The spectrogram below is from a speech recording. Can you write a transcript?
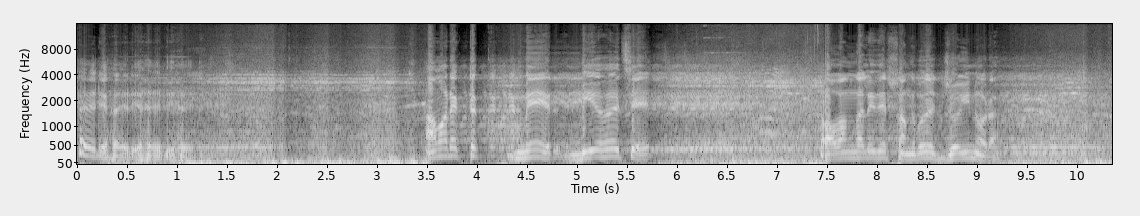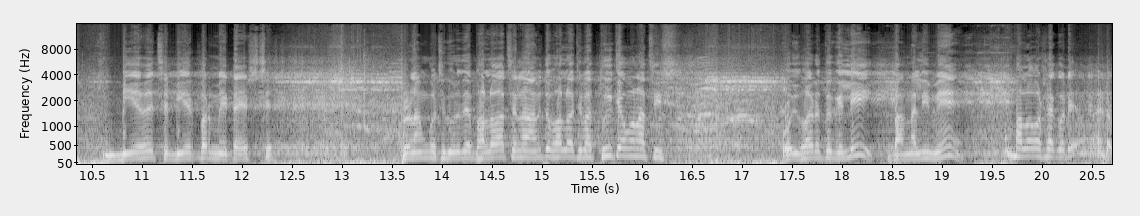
হয় রে হয় রে হয় রে হয় রে। আমার একটা মেয়ের বিয়ে হয়েছে অবাঙ্গালীদের সঙ্গে, বলে জৈনরা বিয়ে হয়েছে, বিয়ের পর মেয়েটা এসছে। প্রণাম করছি, গুরুদেব ভালো আছে না? আমি তো ভালো আছি, মা, তুই কেমন আছিস? ওই ঘরে তো গেলি, বাঙালি মেয়ে, ভালোবাসা করে একটা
